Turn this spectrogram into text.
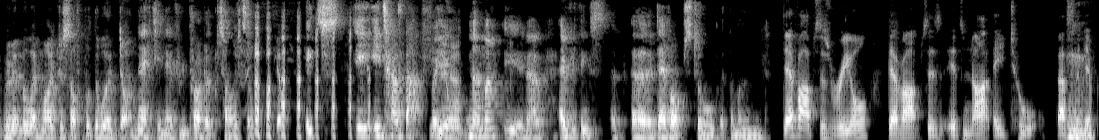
Remember when Microsoft put the word .NET in every product title? it's it, it, has that feel. Yeah. No matter you know, everything's a, a, DevOps tool at the moment. DevOps is real. DevOps is it's not a tool. That's mm. the difference.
